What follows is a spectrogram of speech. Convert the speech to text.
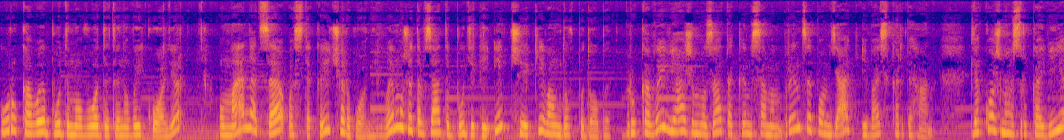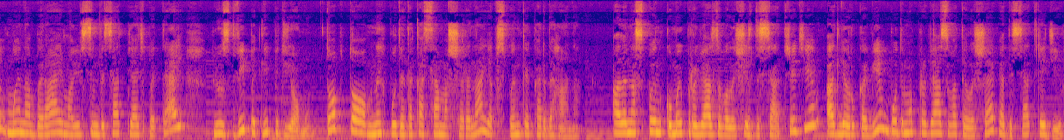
У рукави будемо вводити новий колір. У мене це ось такий червоний. Ви можете взяти будь-який інший, який вам до вподоби. Рукави в'яжемо за таким самим принципом, як і весь кардиган. Для кожного з рукавів ми набираємо 85 петель плюс 2 петлі підйому. Тобто в них буде така сама ширина, як в спинки кардигана. Але на спинку ми пров'язували 60 рядів, а для рукавів будемо пров'язувати лише 50 рядів.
